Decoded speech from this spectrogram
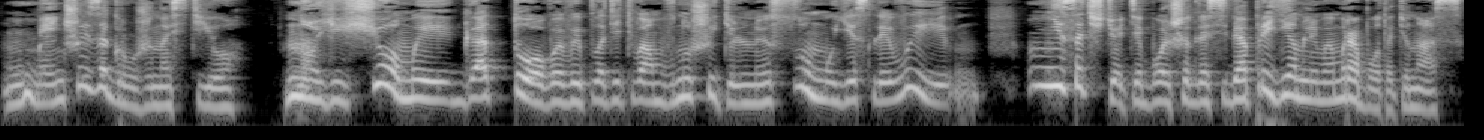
меньшей загруженностью. Но еще мы готовы выплатить вам внушительную сумму, если вы не сочтете больше для себя приемлемым работать у нас».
